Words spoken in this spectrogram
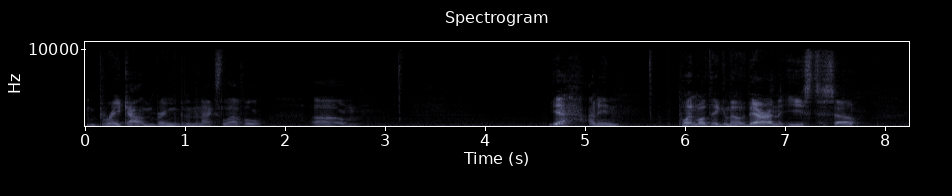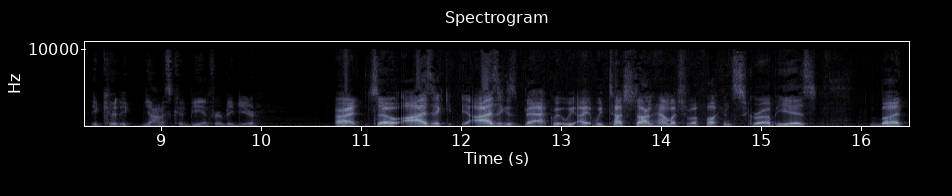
break out and bring them to the next level. Um, yeah, I mean, point well taken though. They are in the East, so it could it, Giannis could be in for a big year. All right, so Isaac Isaac is back. We we, I, we touched on how much of a fucking scrub he is, but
